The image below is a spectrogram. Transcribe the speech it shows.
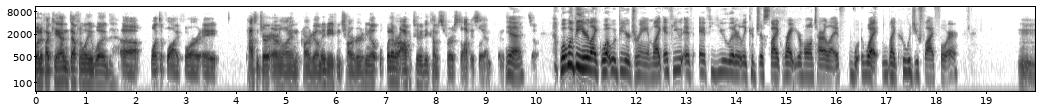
but if I can, definitely would uh, want to fly for a passenger airline, cargo, maybe even charter. You know, whatever opportunity comes first. Obviously, I'm gonna yeah. So what would be your like what would be your dream like if you if if you literally could just like write your whole entire life wh- what like who would you fly for Hmm.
